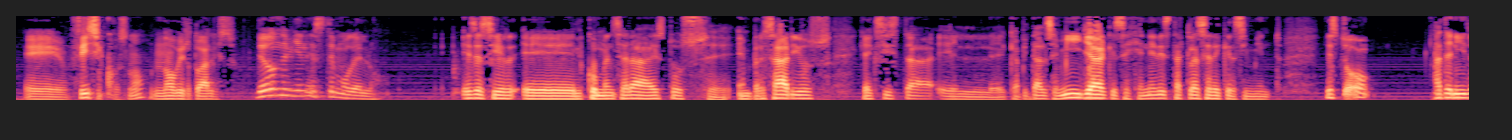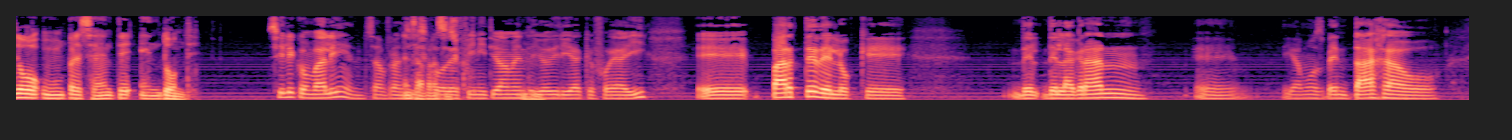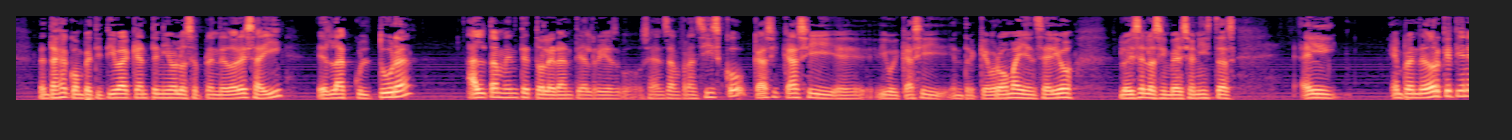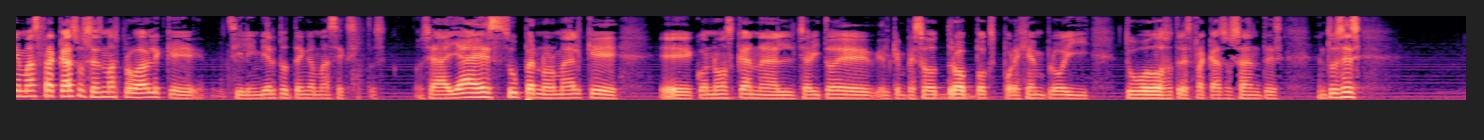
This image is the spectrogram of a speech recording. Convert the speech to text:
eh, físicos, ¿no? no virtuales. ¿De dónde viene este modelo? Es decir, el convencer a estos empresarios que exista el capital semilla, que se genere esta clase de crecimiento. Esto ha tenido un precedente en dónde? Silicon Valley, en San Francisco, definitivamente yo diría que fue ahí. Eh, parte de lo que, de, la gran, eh, digamos, ventaja o ventaja competitiva que han tenido los emprendedores ahí es la cultura altamente tolerante al riesgo. O sea, en San Francisco, casi, casi, eh, digo, y casi entre que broma y en serio, lo dicen los inversionistas, el emprendedor que tiene más fracasos es más probable que si le invierto tenga más éxitos. O sea, ya es súper normal que eh, conozcan al chavito de, el que empezó Dropbox, por ejemplo, y tuvo dos o tres fracasos antes. Entonces,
